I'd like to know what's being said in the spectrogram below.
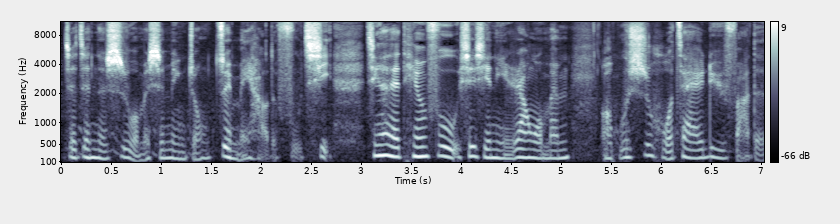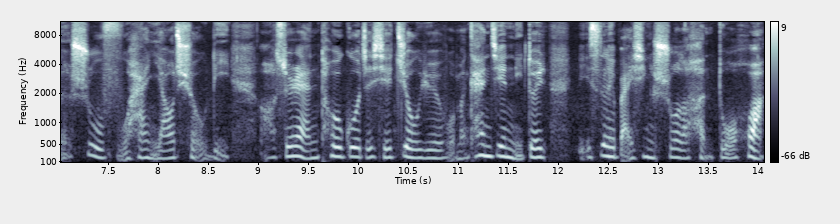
这真的是我们生命中最美好的福气。亲爱的天父，谢谢你。让我们哦，不是活在律法的束缚和要求里啊。虽然透过这些旧约，我们看见你对以色列百姓说了很多话，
